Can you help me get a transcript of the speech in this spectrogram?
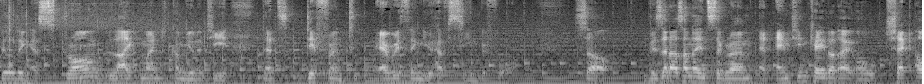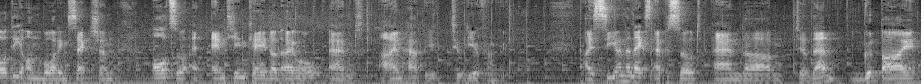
building a strong, like minded community that's different to everything you have seen before. So, visit us on Instagram at ntnk.io, check out the onboarding section also at ntnk.io, and I'm happy to hear from you. I see you in the next episode, and um, till then, goodbye.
